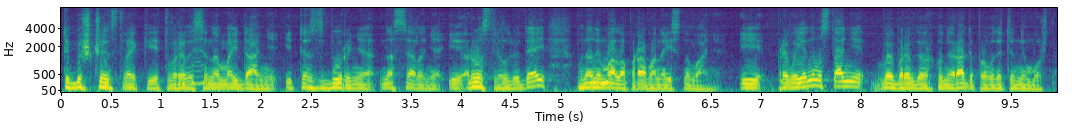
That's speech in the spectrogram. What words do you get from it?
ті безчинства, які творилися на Майдані, і те збурення населення, і розстріл людей, вона не мала права на існування. І при воєнному стані виборів до Верховної Ради проводити не можна.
